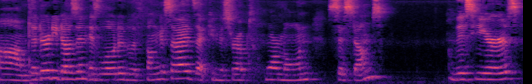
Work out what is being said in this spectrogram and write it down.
um, the Dirty Dozen is loaded with fungicides that can disrupt hormone systems. This year's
